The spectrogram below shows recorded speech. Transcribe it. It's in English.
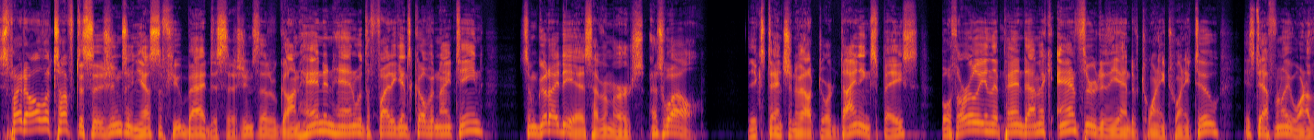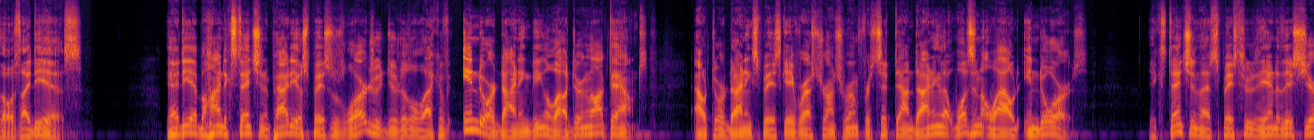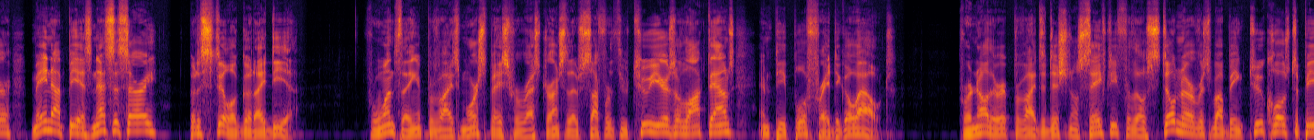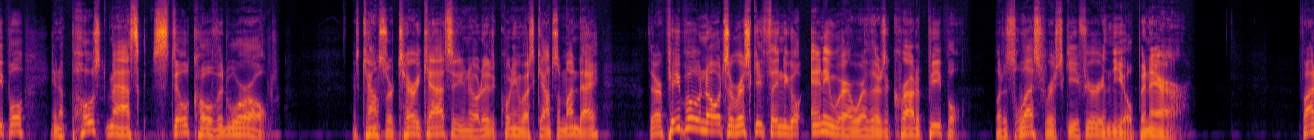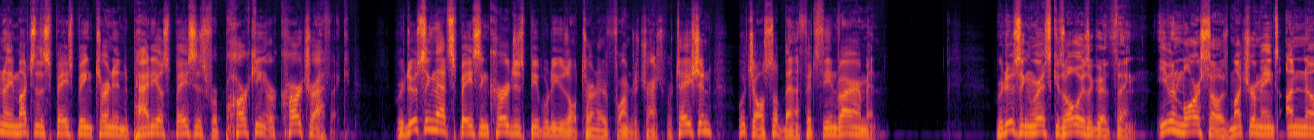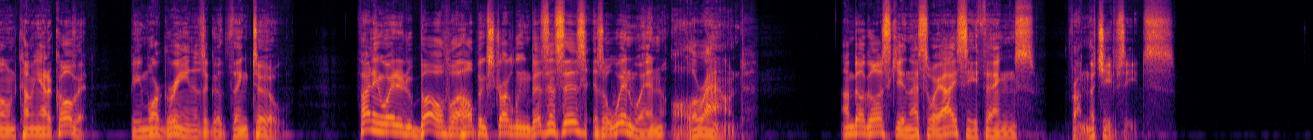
Despite all the tough decisions, and yes, a few bad decisions that have gone hand in hand with the fight against COVID 19, some good ideas have emerged as well. The extension of outdoor dining space, both early in the pandemic and through to the end of 2022, is definitely one of those ideas. The idea behind extension of patio space was largely due to the lack of indoor dining being allowed during lockdowns. Outdoor dining space gave restaurants room for sit down dining that wasn't allowed indoors. The extension of that space through the end of this year may not be as necessary, but is still a good idea. For one thing, it provides more space for restaurants that have suffered through two years of lockdowns and people afraid to go out. For another, it provides additional safety for those still nervous about being too close to people in a post mask, still COVID world. As Councillor Terry Cassidy noted at Quinte West Council Monday, there are people who know it's a risky thing to go anywhere where there's a crowd of people, but it's less risky if you're in the open air. Finally, much of the space being turned into patio spaces for parking or car traffic. Reducing that space encourages people to use alternative forms of transportation, which also benefits the environment. Reducing risk is always a good thing, even more so as much remains unknown coming out of COVID. Being more green is a good thing too. Finding a way to do both while helping struggling businesses is a win win all around. I'm Bill Glisky, and that's the way I see things from the cheap seats.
